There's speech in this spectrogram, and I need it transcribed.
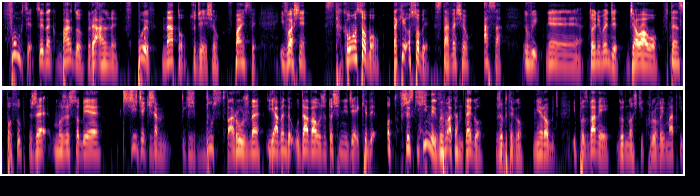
funkcję, co jednak bardzo realny wpływ na to, co dzieje się w państwie. I właśnie z taką osobą, takiej osobie stawia się Asa. I mówi, nie, nie, nie, to nie będzie działało w ten sposób, że możesz sobie czcić jakieś tam jakieś bóstwa różne i ja będę udawał, że to się nie dzieje, kiedy od wszystkich innych wymagam tego, żeby tego nie robić i pozbawia jej godności królowej matki.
